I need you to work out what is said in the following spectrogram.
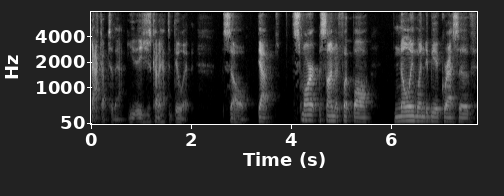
backup to that. You, you just kind of have to do it. So yeah, smart assignment football, knowing when to be aggressive,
